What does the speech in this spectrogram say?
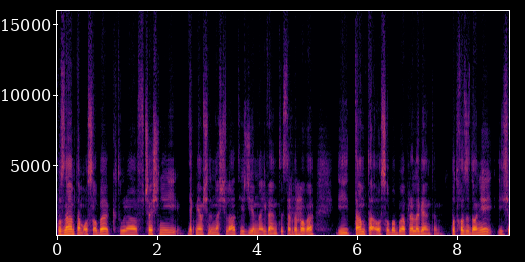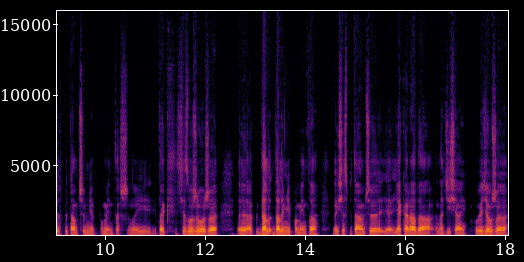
poznałem tam osobę, która wcześniej, jak miałem 17 lat, jeździłem na eventy startupowe i tam ta osoba była prelegentem. Podchodzę do niej i się pytam, czy mnie pamiętasz. No i tak się złożyło, że e, dalej mnie pamięta. No i się spytałem, czy ja- jaka rada na dzisiaj. Powiedział, że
